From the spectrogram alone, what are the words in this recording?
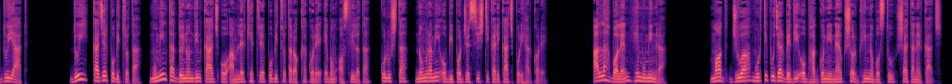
দুই আট। দুই, কাজের পবিত্রতা। মুমিন তার দৈনন্দিন কাজ ও আমলের ক্ষেত্রে পবিত্রতা রক্ষা করে এবং অশ্লীলতা, কলুষতা, নোংরামি ও বিপর্যয় সৃষ্টিকারী কাজ পরিহার করে। আল্লাহ বলেন, হে মুমিনরা মদ, জুয়া, মূর্তিপূজার বেদী ও ভাগ্য নির্ণায়কস্বর ঘৃণ্য বস্তু, শয়তানের কাজ।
